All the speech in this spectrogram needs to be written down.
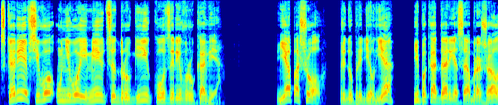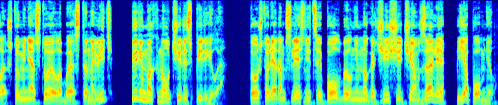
скорее всего, у него имеются другие козыри в рукаве. «Я пошел», – предупредил я, и пока Дарья соображала, что меня стоило бы остановить, перемахнул через перила. То, что рядом с лестницей пол был немного чище, чем в зале, я помнил.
